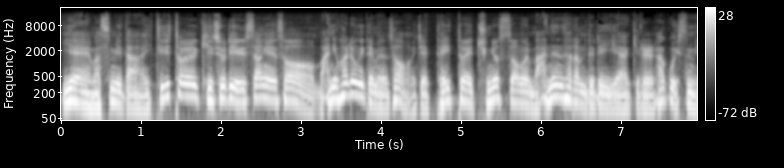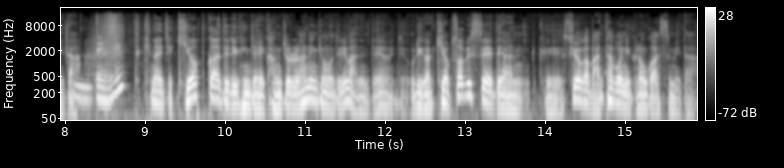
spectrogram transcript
예, 맞습니다. 이 디지털 기술이 일상에서 많이 활용이 되면서 이제 데이터의 중요성을 많은 사람들이 이야기를 하고 있습니다. 네. 특히나 이제 기업가들이 굉장히 강조를 하는 경우들이 많은데요. 이제 우리가 기업 서비스에 대한 그 수요가 많다 보니 그런 것 같습니다.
